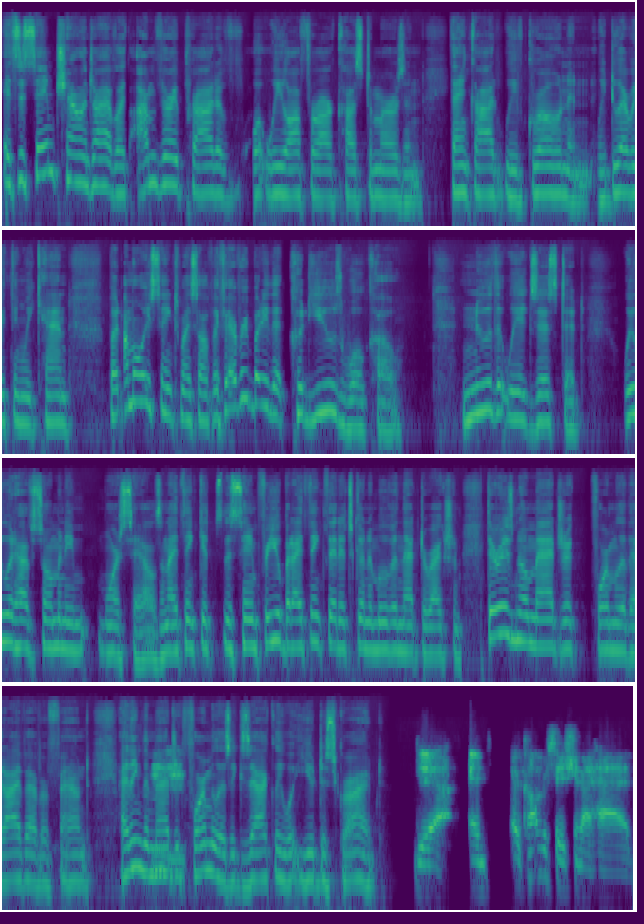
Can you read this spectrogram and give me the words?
it's the same challenge I have. Like, I'm very proud of what we offer our customers, and thank God we've grown and we do everything we can. But I'm always saying to myself, if everybody that could use Woolco knew that we existed, we would have so many more sales. And I think it's the same for you, but I think that it's going to move in that direction. There is no magic formula that I've ever found. I think the mm-hmm. magic formula is exactly what you described. Yeah. And a conversation I had,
